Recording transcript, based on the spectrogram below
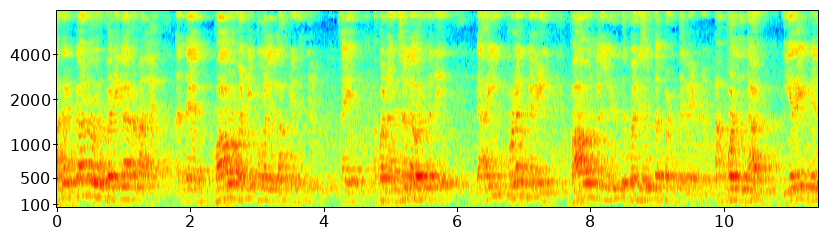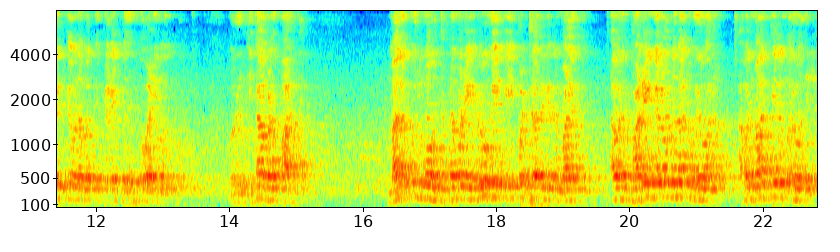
அதற்கான ஒரு பரிகாரமாக அந்த பாவ மன்னிப்புகள் எல்லாம் நிகழ்ந்துடும் சரி அப்ப நான் சொல்ல வருவது இந்த ஐம்புலன்களை பாவங்களில் இருந்து பரிசுத்தப்படுத்த வேண்டும் அப்பொழுதுதான் இறை நெருக்கம் நமக்கு கிடைப்பதற்கு வழிவகுக்கும். ஒரு கிதாபில் பார்த்தேன். மலக்குள் மௌத் நம்முடைய ரூகை கைப்பற்ற வருகிற மலக்கு அவர் படைகளோடு தான் வருவார். அவர் மாத்திரம் வருவதில்லை.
